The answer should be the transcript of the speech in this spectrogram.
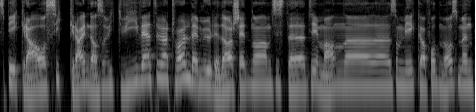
spikra og sikra ennå, så vidt vi vet. i hvert fall. Det er mulig det har skjedd noe de siste timene uh, som vi ikke har fått med oss, men,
